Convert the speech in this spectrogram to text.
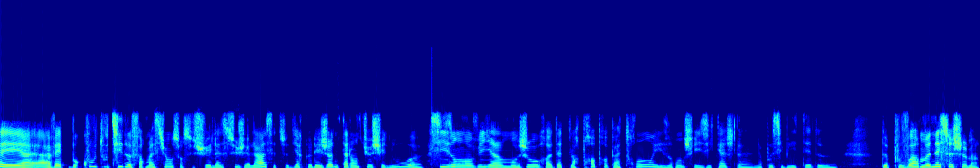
et avec beaucoup d'outils de formation sur ce sujet-là, c'est de se dire que les jeunes talentueux chez nous, s'ils ont envie un jour d'être leur propre patron, ils auront chez EasyCash la, la possibilité de, de pouvoir mener ce chemin.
